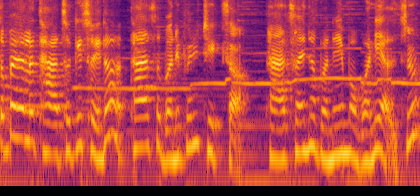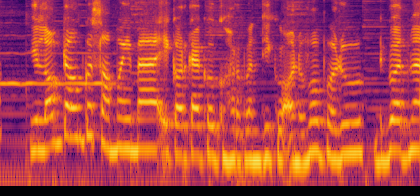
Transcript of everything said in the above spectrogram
तपाईँहरूलाई थाहा छ कि छैन? थाहा छ भने पनि ठिक छ। थाहा छैन भने म भनिहाल्छु। यो लकडाउनको समयमा एकअर्काको घरबन्दीको अनुभवहरू विपदमा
